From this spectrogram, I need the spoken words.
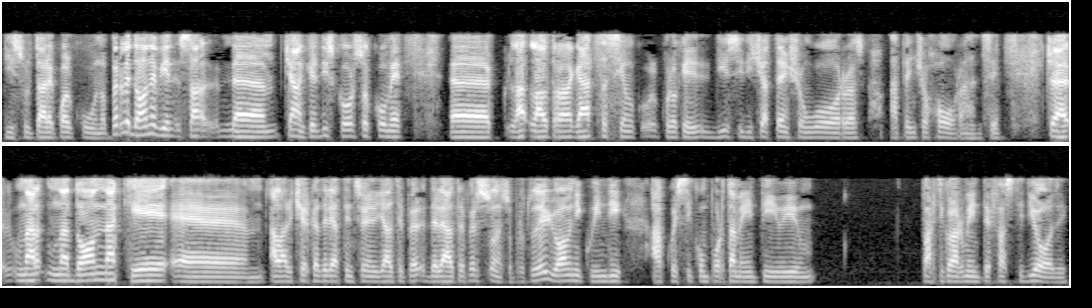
di insultare qualcuno, per le donne viene, sa, eh, c'è anche il discorso come eh, la, l'altra ragazza sia quello che si dice attention war, attention whore anzi, cioè una, una donna che è alla ricerca delle attenzioni altri, delle altre persone, soprattutto degli uomini, quindi ha questi comportamenti comportamenti particolarmente fastidiosi.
